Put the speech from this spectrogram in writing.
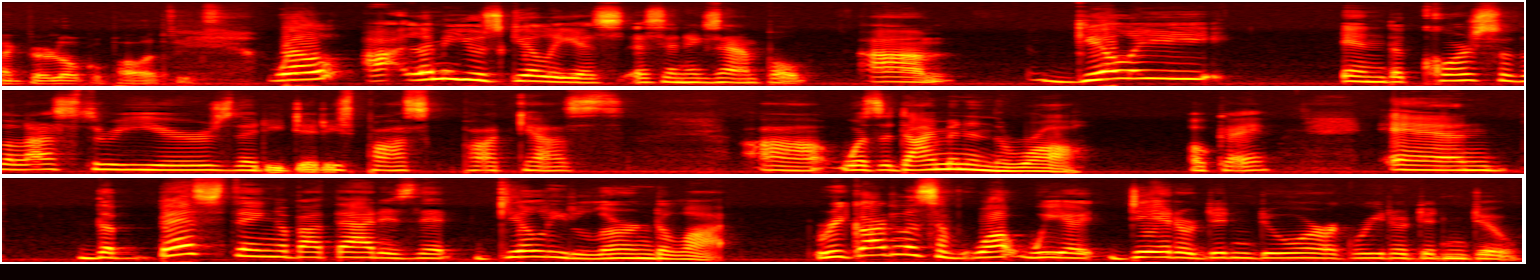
like their local politics Well, uh, let me use Gilly as, as an example. Um, Gilly, in the course of the last three years that he did his pos- podcasts, uh, was a diamond in the raw. Okay. And the best thing about that is that Gilly learned a lot, regardless of what we uh, did or didn't do or agreed or didn't do.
